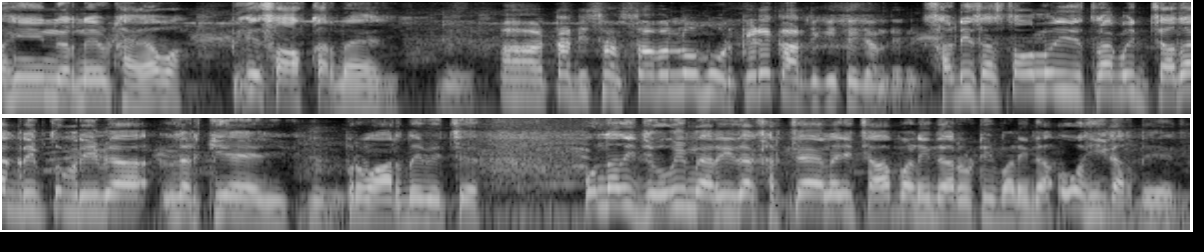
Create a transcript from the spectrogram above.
ਅਸੀਂ ਨਿਰਣੇ ਉਠਾਇਆ ਵਾ ਵੀ ਇਹ ਸਾਫ਼ ਕਰਨਾ ਹੈ ਜੀ। ਤੁਹਾਡੀ ਸੰਸਥਾ ਵੱਲੋਂ ਹੋਰ ਕਿਹੜੇ ਕਾਰਜ ਕੀਤੇ ਜਾਂਦੇ ਨੇ? ਸਾਡੀ ਸੰਸਥਾ ਵੱਲੋਂ ਜੀ ਜਿਸ ਤਰ੍ਹਾਂ ਕੋਈ ਜ਼ਿਆਦਾ ਗਰੀਬ ਤੋਂ ਗਰੀਬ ਆ ਲੜਕੀਆਂ ਹੈ ਜੀ ਪਰਿਵਾਰ ਦੇ ਵਿੱਚ ਉਹਨਾਂ ਦੀ ਜੋ ਵੀ ਮੈਰਿਜ ਦਾ ਖਰਚਾ ਹੈ ਨਾ ਜੀ ਚਾਹ ਪਾਣੀ ਦਾ, ਰੋਟੀ ਪਾਣੀ ਦਾ, ਉਹ ਹੀ ਕਰਦੇ ਆ ਜੀ।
